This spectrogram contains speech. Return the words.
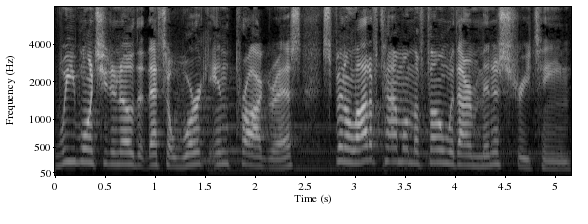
we want you to know that that's a work in progress. Spent a lot of time on the phone with our ministry team,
